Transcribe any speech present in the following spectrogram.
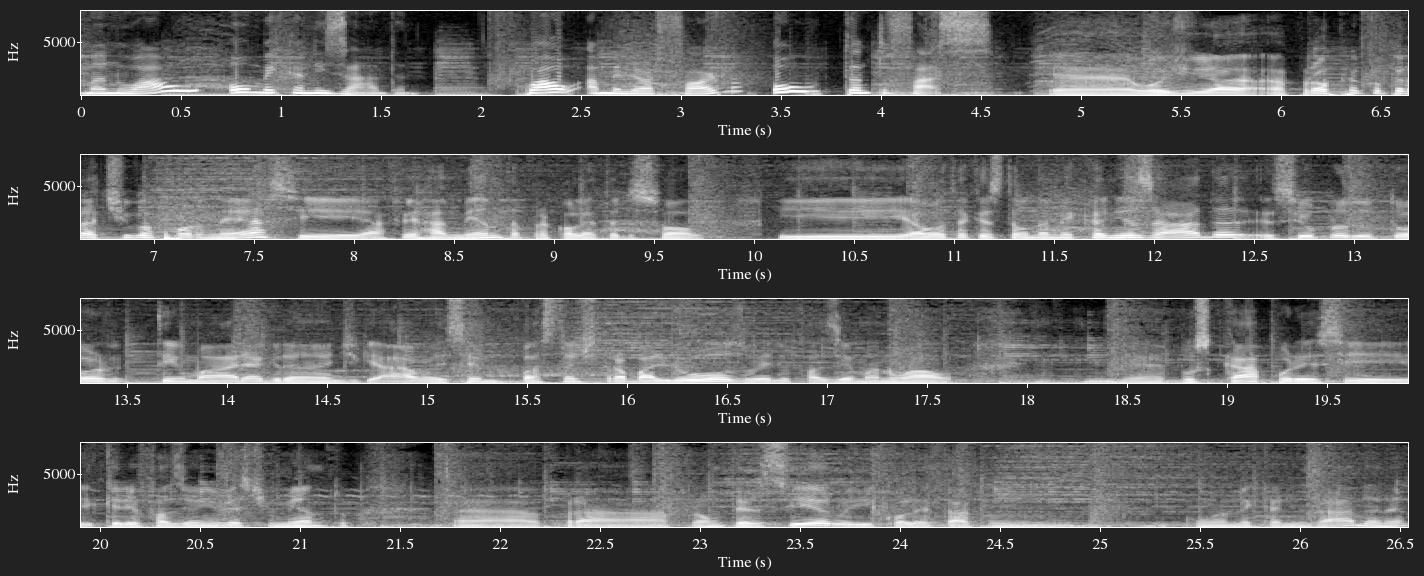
Manual ou mecanizada? Qual a melhor forma ou tanto faz? É, hoje a, a própria cooperativa fornece a ferramenta para coleta de solo. E a outra questão da mecanizada, se o produtor tem uma área grande, que ah, vai ser bastante trabalhoso ele fazer manual, é, buscar por esse, querer fazer um investimento é, para um terceiro e coletar com, com a mecanizada, né?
